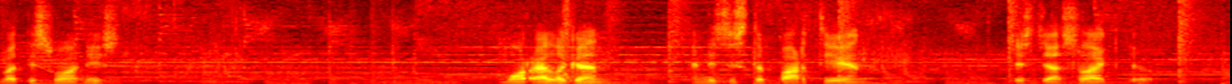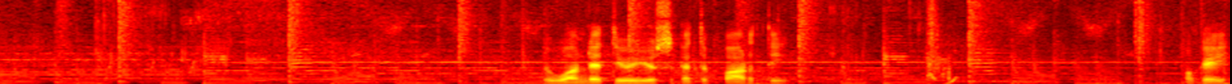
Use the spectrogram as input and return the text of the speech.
but this one is more elegant. And this is the Parthian it's just like the the one that you use at the party. Okay.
